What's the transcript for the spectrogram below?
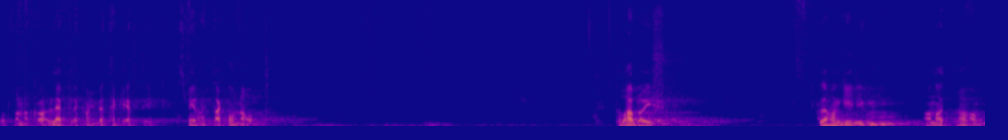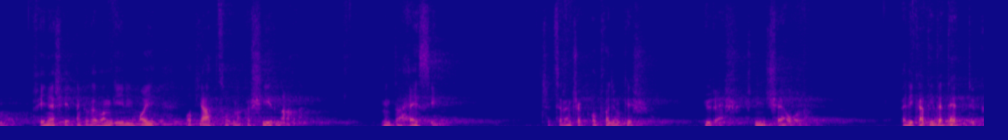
ott vannak a leplek, amiben tekerték. Azt miért hagyták volna ott? Továbbra is az evangélium, a, nagy, a fényes hétnek az evangéliumai ott játszódnak a sírnál, mint a helyszín. És egyszerűen csak ott vagyunk, és üres, és nincs sehol. Pedig hát ide tettük.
